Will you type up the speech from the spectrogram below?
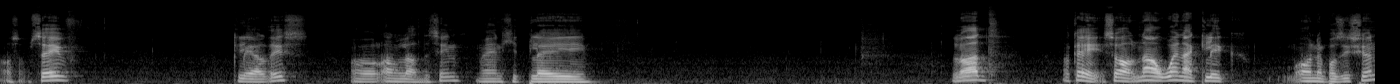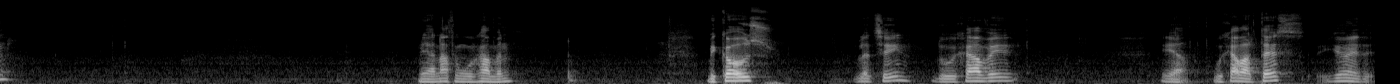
Awesome. Save clear this or unload the scene and hit play load okay so now when I click on a position yeah nothing will happen. Because let's see do we have it yeah we have our test unit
